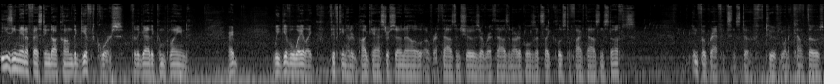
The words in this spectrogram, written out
EasyManifesting.com, the gift course for the guy that complained. Right? We give away like 1,500 podcasts or so now, over a thousand shows, over a thousand articles. That's like close to 5,000 stuffs. Infographics and stuff too, if you want to count those.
